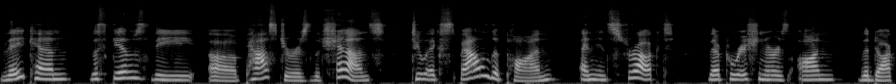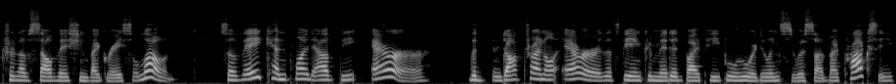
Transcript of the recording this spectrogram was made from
they can this gives the uh, pastors the chance to expound upon and instruct their parishioners on the doctrine of salvation by grace alone. So they can point out the error, the doctrinal error that's being committed by people who are doing suicide by proxy.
